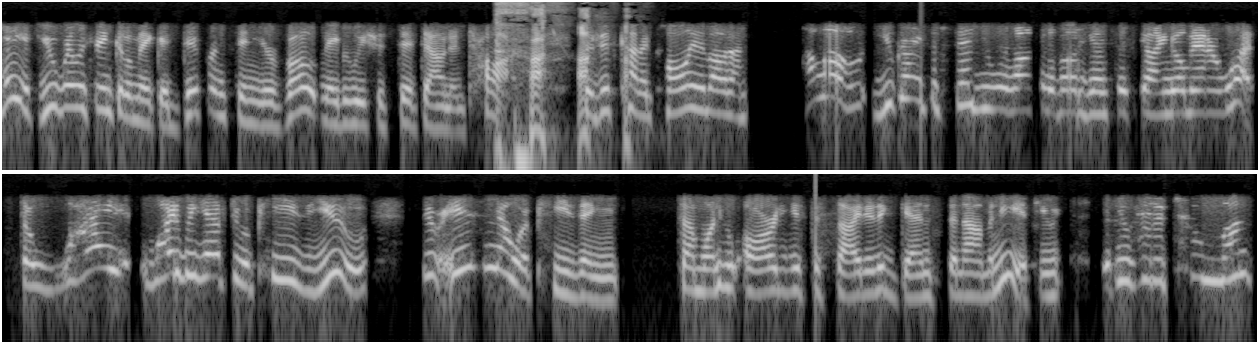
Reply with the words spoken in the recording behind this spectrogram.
hey, if you really think it'll make a difference in your vote, maybe we should sit down and talk. so just kind of calling about on, hello, you guys have said you were not going to vote against this guy no matter what. So why why do we have to appease you? There is no appeasing someone who already has decided against the nominee. If you if you had a two month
